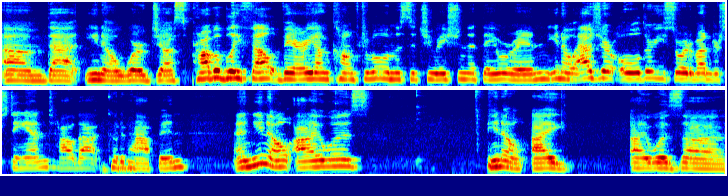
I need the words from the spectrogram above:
um, that you know were just probably felt very uncomfortable in the situation that they were in. You know as you're older you sort of understand how that could have happened. And you know i was you know i i was uh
